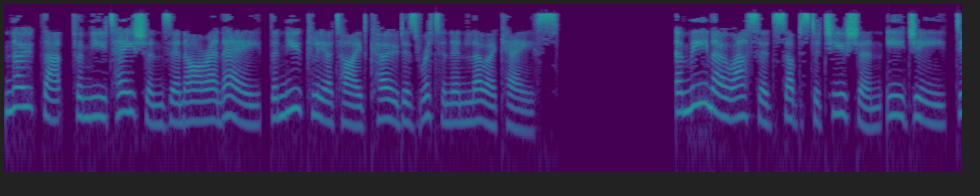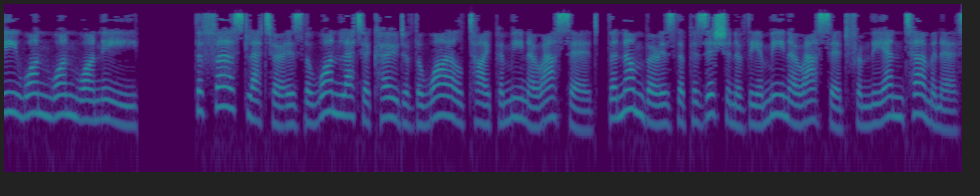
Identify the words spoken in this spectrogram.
Note that, for mutations in RNA, the nucleotide code is written in lowercase. Amino acid substitution e.g., D111E the first letter is the one-letter code of the wild-type amino acid, the number is the position of the amino acid from the N-terminus,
